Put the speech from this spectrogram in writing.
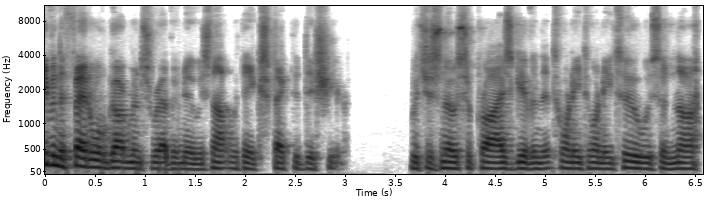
Even the federal government's revenue is not what they expected this year, which is no surprise given that 2022 was a non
